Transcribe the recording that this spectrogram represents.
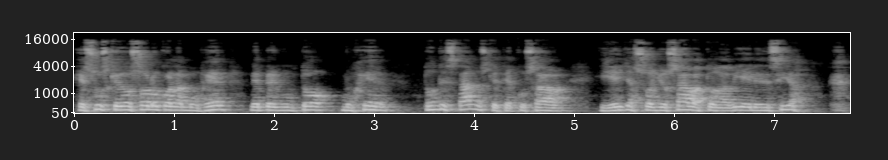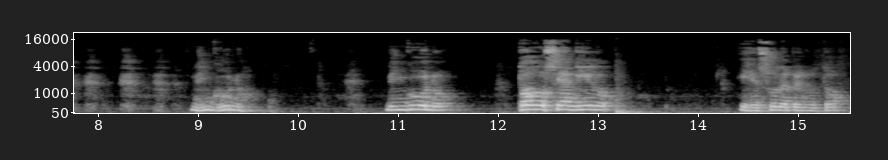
Jesús quedó solo con la mujer, le preguntó, mujer, ¿dónde están los que te acusaban? Y ella sollozaba todavía y le decía, ninguno, ninguno, todos se han ido. Y Jesús le preguntó,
